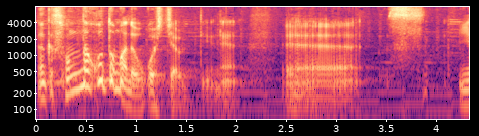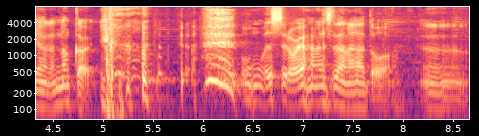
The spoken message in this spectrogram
なんかそんなことまで起こしちゃうっていうね、えー、いやなんか 面白い話だなと。うん、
